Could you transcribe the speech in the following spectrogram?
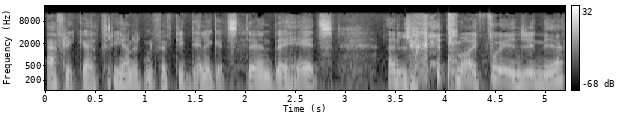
Africa, 350 delegates turned their heads and look at my poor engineer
